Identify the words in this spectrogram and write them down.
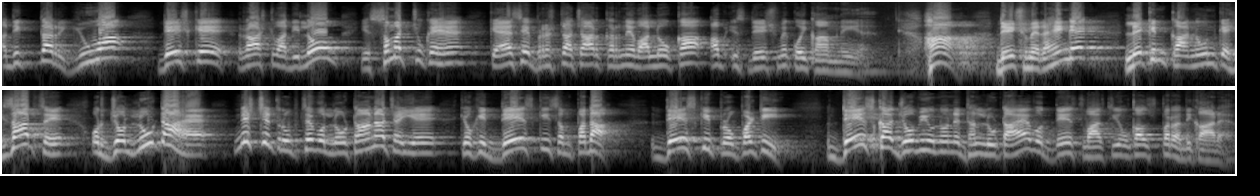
अधिकतर युवा, देश के राष्ट्रवादी लोग ये समझ चुके हैं कि ऐसे भ्रष्टाचार करने वालों का अब इस देश में कोई काम नहीं है। हाँ, देश में रहेंगे, लेकिन कानून के हिसाब से और जो लूटा है, निश्चित रूप से वो लौटाना चाहिए, क्योंकि देश की संपदा, देश की प्रॉपर्टी, देश का जो भी उन्होंने धन लूटा है, वो देशवासियों का उस पर अधिकार है।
